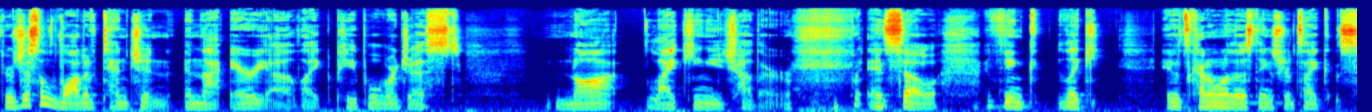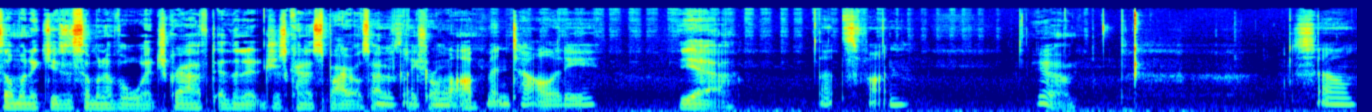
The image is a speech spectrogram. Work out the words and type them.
there's just a lot of tension in that area like people were just not liking each other and so i think like it was kind of one of those things where it's like someone accuses someone of a witchcraft and then it just kind of spirals out of was like control mob mentality. yeah That's fun. yeah So,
